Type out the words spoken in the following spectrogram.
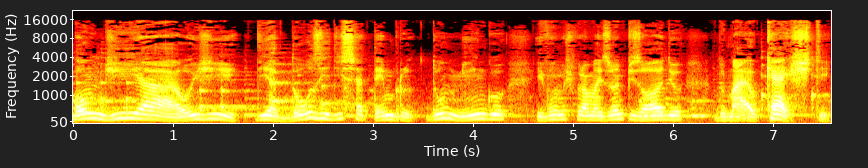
Bom dia! Hoje, dia 12 de setembro, domingo, e vamos para mais um episódio do Milecast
